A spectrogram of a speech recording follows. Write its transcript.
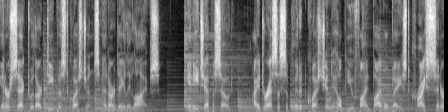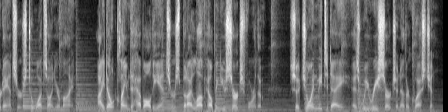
intersect with our deepest questions and our daily lives. In each episode, I address a submitted question to help you find Bible based, Christ centered answers to what's on your mind. I don't claim to have all the answers, but I love helping you search for them. So join me today as we research another question.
